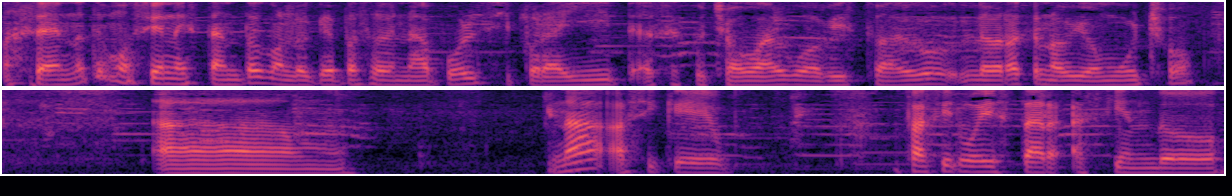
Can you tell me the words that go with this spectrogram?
o sea, no te emociones tanto con lo que ha pasado en Apple. Si por ahí has escuchado algo, has visto algo, la verdad que no vio mucho. nada, así que fácil voy a estar haciendo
